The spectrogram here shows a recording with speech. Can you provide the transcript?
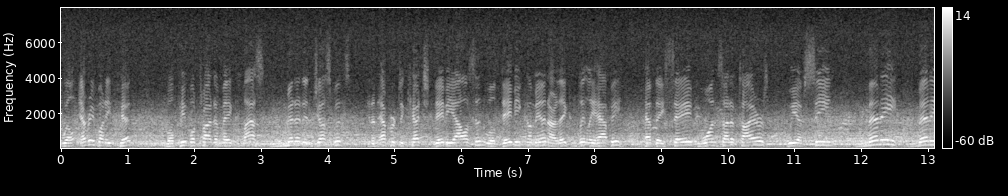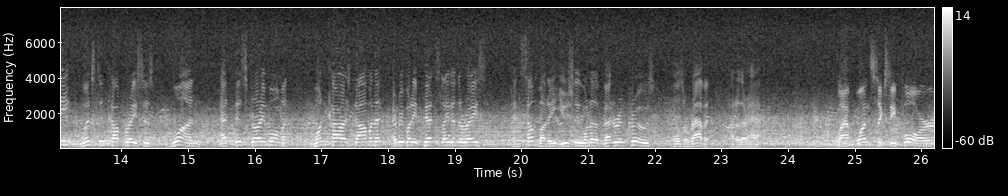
will everybody pit? Will people try to make last-minute adjustments in an effort to catch Davey Allison? Will Davey come in? Are they completely happy? Have they saved one set of tires? We have seen many, many Winston Cup races won at this very moment. One car is dominant. Everybody pits late in the race. And somebody, usually one of the veteran crews, pulls a rabbit out of their hat. Lap 164,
